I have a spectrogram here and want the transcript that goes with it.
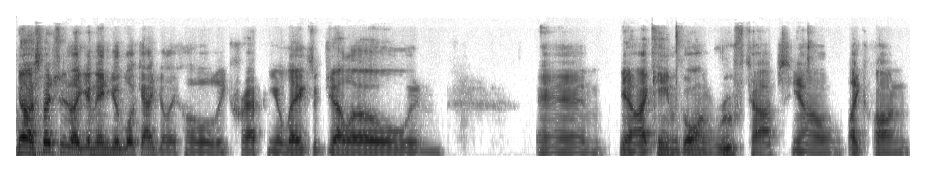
No, especially like, and then you look out, you're like, holy crap, and your legs are jello, and and you know, I can't even go on rooftops, you know, like on,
